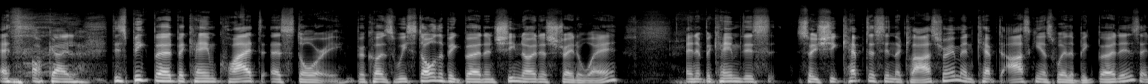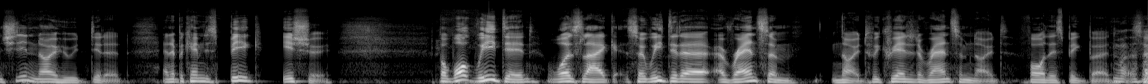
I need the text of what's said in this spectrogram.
And Oh, geil. this big bird became quite a story because we stole the big bird and she noticed straight away. And it became this. So she kept us in the classroom and kept asking us where the big bird is. And she didn't know who did it. And it became this big issue. But what we did was like, so we did a, a ransom note. We created a ransom note for this big bird. Wa- So?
